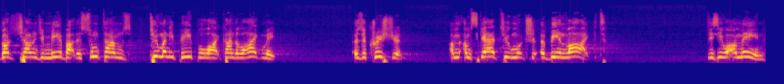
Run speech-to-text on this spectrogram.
God's challenging me about this. Sometimes too many people like kind of like me as a Christian. I'm, I'm scared too much of being liked. Do you see what I mean?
